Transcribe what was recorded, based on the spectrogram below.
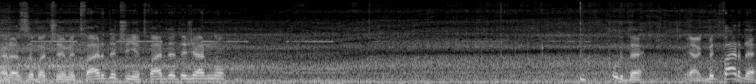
Teraz zobaczymy twarde czy nie twarde te ziarno. Kurde, jakby twarde.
